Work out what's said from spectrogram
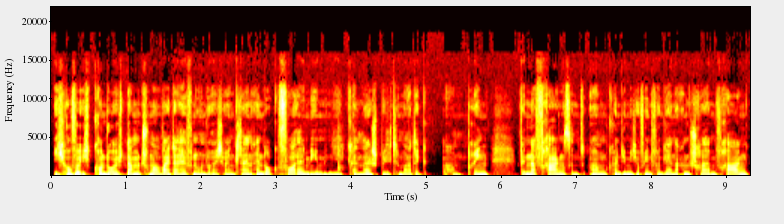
Ich hoffe, ich konnte euch damit schon mal weiterhelfen und euch einen kleinen Eindruck vor allem eben in die Karl-May-Spielthematik ähm, bringen. Wenn da Fragen sind, ähm, könnt ihr mich auf jeden Fall gerne anschreiben, fragen.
